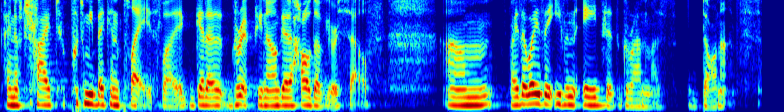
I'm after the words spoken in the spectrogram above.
kind of tried to put me back in place like get a grip you know get a hold of yourself. Um, by the way they even ate that grandma's donuts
